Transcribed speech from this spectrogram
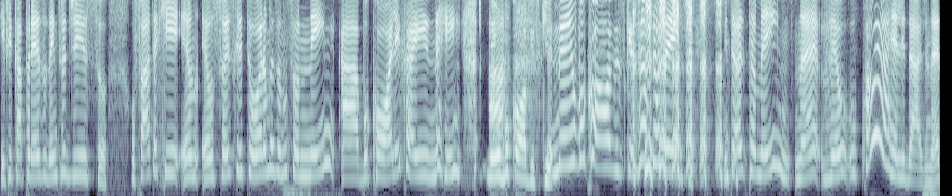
E ficar preso dentro disso. O fato é que eu, eu sou escritora, mas eu não sou nem a bucólica e nem. Nem a... o Bukowski. Nem o Bukowski, exatamente. então, eu também, né, ver o, qual é a realidade, né?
